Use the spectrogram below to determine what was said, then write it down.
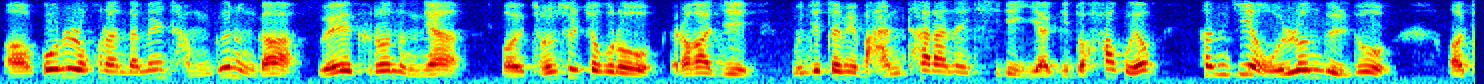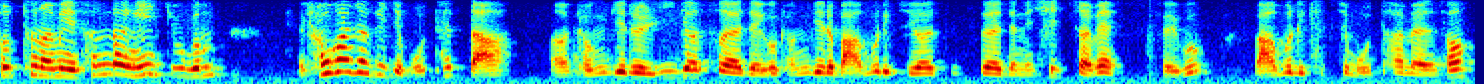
어, 골을 넣고 난 다음에 잠그는가? 왜 그러느냐? 뭐 전술적으로 여러 가지 문제점이 많다라는 식의 이야기도 하고요. 현지의 언론들도 어, 토트넘이 상당히 조금 효과적이지 못했다. 어, 경기를 이겼어야 되고 경기를 마무리 지었어야 되는 시점에 결국 마무리 짓지 못하면서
